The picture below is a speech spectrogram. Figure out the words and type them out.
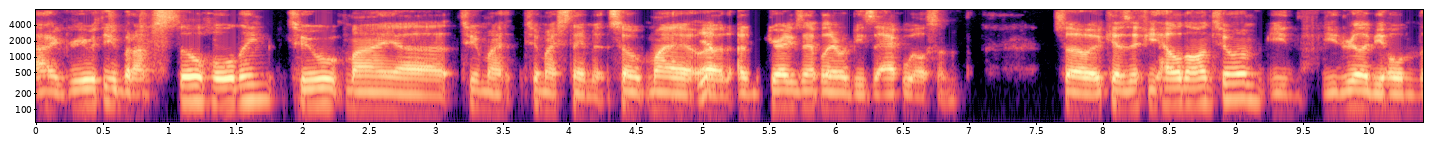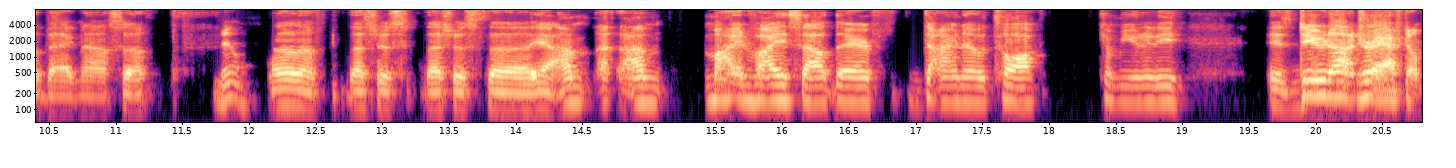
I agree with you, but I'm still holding to my uh to my to my statement. So my uh, yep. uh, a great example there would be Zach Wilson. So because if you held on to him, you'd you'd really be holding the bag now. So No. I don't know. That's just that's just uh yeah. I'm I'm my advice out there, Dino Talk community, is do not draft him.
